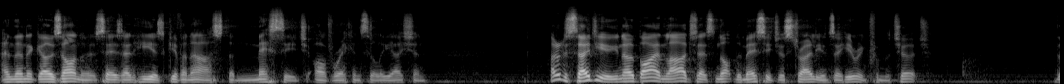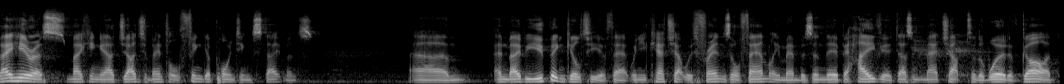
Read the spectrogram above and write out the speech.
And then it goes on and it says, and he has given us the message of reconciliation. I want to say to you, you know, by and large, that's not the message Australians are hearing from the church. They hear us making our judgmental, finger pointing statements. Um, and maybe you've been guilty of that when you catch up with friends or family members and their behavior doesn't match up to the Word of God.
